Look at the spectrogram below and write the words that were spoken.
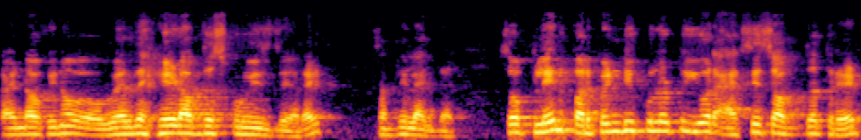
kind of, you know, where the head of the screw is there, right? Something like that. So plane perpendicular to your axis of the thread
